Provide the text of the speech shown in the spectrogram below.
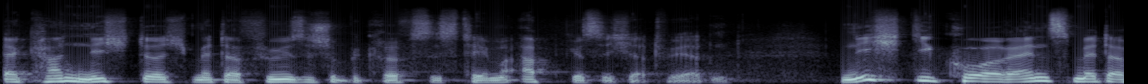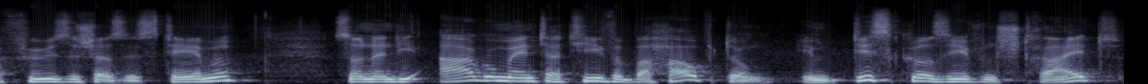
Er kann nicht durch metaphysische Begriffssysteme abgesichert werden. Nicht die Kohärenz metaphysischer Systeme, sondern die argumentative Behauptung im diskursiven Streit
